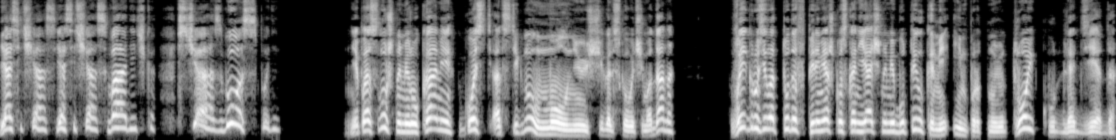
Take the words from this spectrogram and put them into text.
я сейчас, я сейчас, Вадечка, сейчас, Господи!» Непослушными руками гость отстегнул молнию щегольского чемодана, выгрузил оттуда вперемешку с коньячными бутылками импортную тройку для деда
